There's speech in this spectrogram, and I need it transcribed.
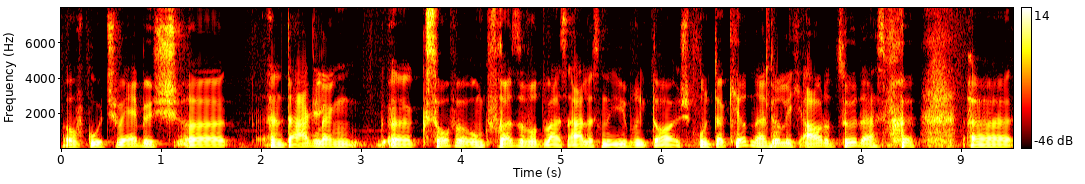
auf gut Schwäbisch äh, einen Tag lang äh, gesoffen und gefressen wird, was alles noch übrig da ist. Und da gehört natürlich auch dazu, dass man äh,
